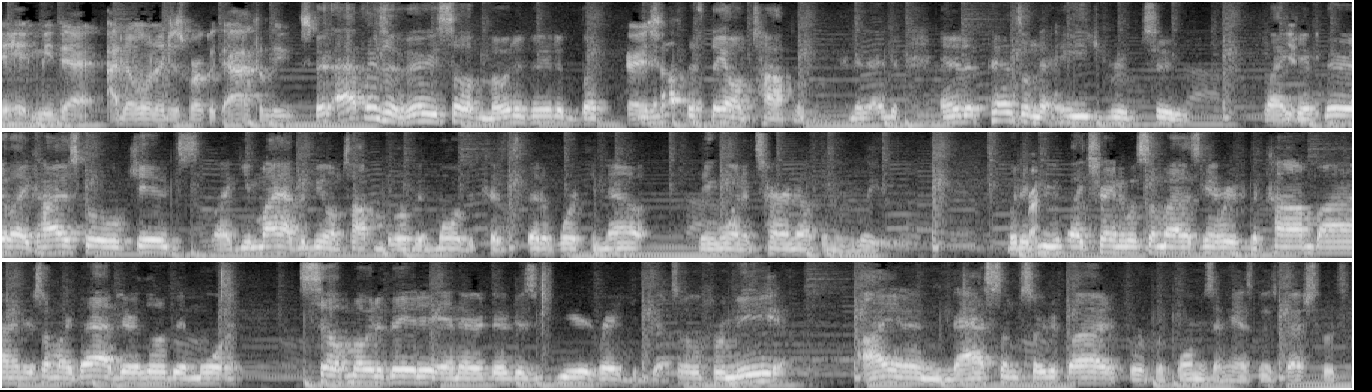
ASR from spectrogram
it hit me that I don't want to just work with athletes. Their athletes are very self motivated, but very you have to stay on top of them, and it, and it depends on the age group too. Like yeah. if they're like high school kids, like you might have to be on top of them a little bit more because instead of working out, they want to turn up in the weight room. But if right. you like training with somebody that's getting ready for the combine or something like that, they're a little bit more self motivated and they're they're just geared ready to go. So for me, I am NASM certified for performance enhancement specialist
